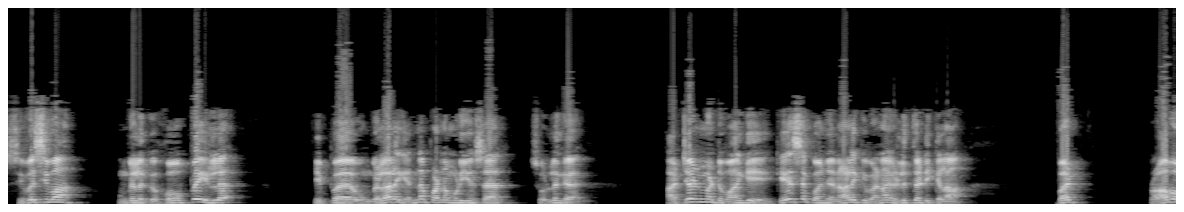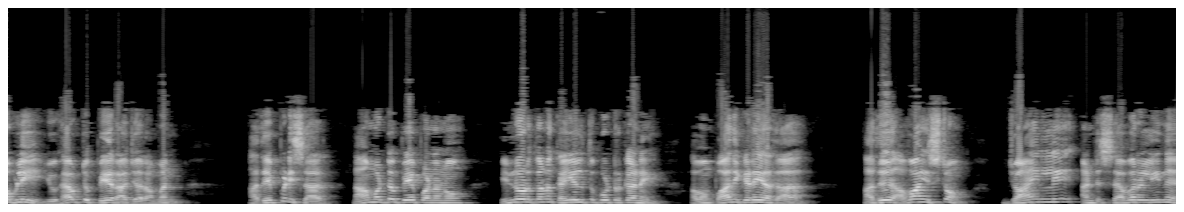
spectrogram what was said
சிவசிவா உங்களுக்கு ஹோப்பே இல்ல. இப்ப உங்களால என்ன பண்ண முடியும் சார் சொல்லுங்க. அட்ஜர்ன்மெண்ட் வாங்கி கேஸ கொஞ்ச நாளைக்கு வேணா இழுத்தடிக்கலாம். But probably you have to pay Rajaraman. அது எப்படி சார் நான் மட்டும் பே பண்ணணும்? இன்னொருத்தனும் கையெழுத்து போட்டிருக்கானே அவன் பாதி கிடையாதா? அது அவன் இஷ்டம். ஜாயின்லி அண்ட் செவரலின்னு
